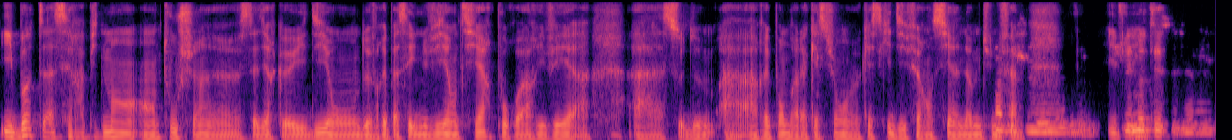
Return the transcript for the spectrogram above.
Il botte assez rapidement en touche, hein, c'est-à-dire qu'il dit on devrait passer une vie entière pour arriver à, à, se de- à, à répondre à la question qu'est-ce qui différencie un homme d'une Ah, bah, femme? je, Il- je l'ai noté, ce dialogue.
